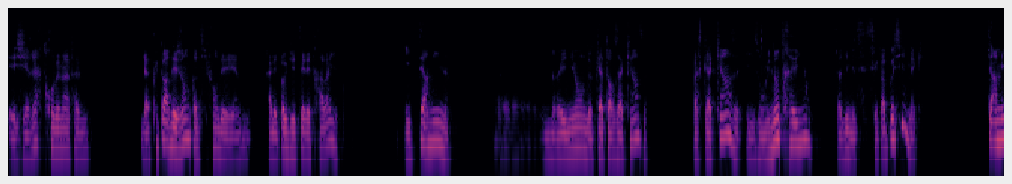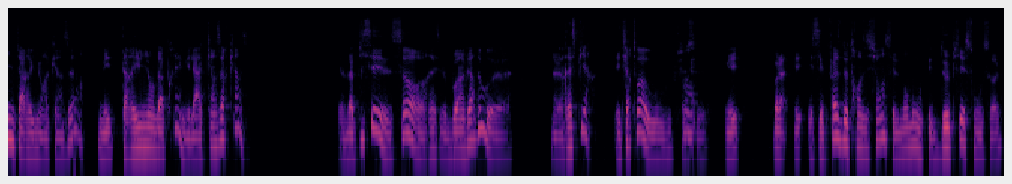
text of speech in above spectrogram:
et j'irai retrouver ma famille. La plupart des gens, quand ils font des à l'époque du télétravail, ils terminent, une réunion de 14 à 15 parce qu'à 15, ils ont une autre réunion. Je leur dis: «Mais c'est pas possible mec, termine ta réunion à 15:00, mais ta réunion d'après, mais là à 15:15. Va pisser, sors, bois un verre d'eau, heu heu, respire, étire-toi» ou Ouais. mais voilà et et ces phases de transition, c'est le moment où tes 2 pieds sont au sol,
